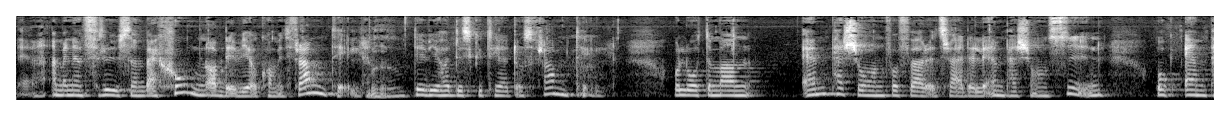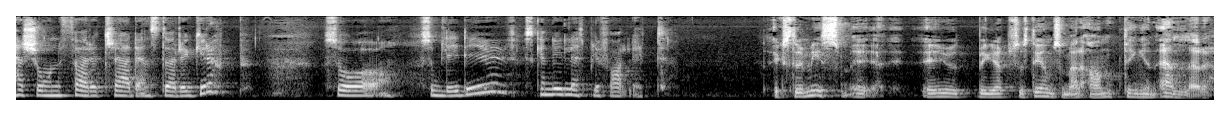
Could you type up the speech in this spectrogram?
eh, en frusen version av det vi har kommit fram till. Mm. Det vi har diskuterat oss fram till. Och låter man en person få företräda eller en persons syn och en person företräda en större grupp så, så blir det ju, kan det ju lätt bli farligt. Extremism är, ju ett begreppssystem som är antingen eller.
